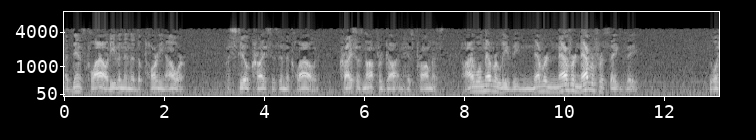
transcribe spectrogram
a dense cloud even in the departing hour. But still Christ is in the cloud Christ has not forgotten his promise. I will never leave thee, never, never, never forsake thee. He will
